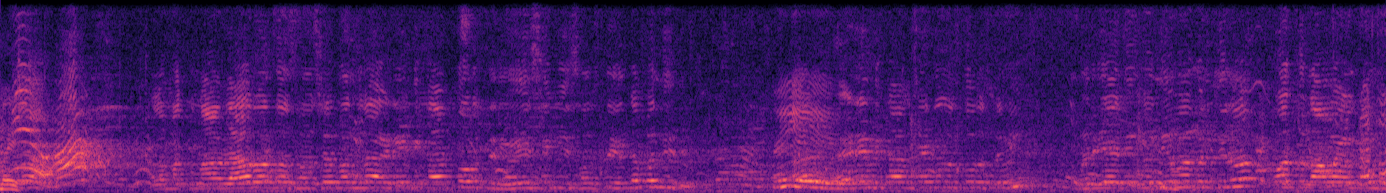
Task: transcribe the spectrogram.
Arrest. ಅಲ್ಲ ಮತ್ತೆ ನಾವು ಯಾರು ಅಂತ ಸಂಶಯ ಬಂದ್ರೆ ಐಡೆಂಟಿ ಕಾರ್ಡ್ ತೋರಿಸ್ತೀನಿ. ಎ ಸಿ ಬಿ ಸಂಸ್ಥೆಯಿಂದ ಬಂದಿದ್ದೀವಿ ಐಡೆಂಟಿ ಕಾರ್ಡ್ ಏನಾದ್ರು ತೋರಿಸ್ತೀವಿ. ಮರ್ಯಾದೆಯಿಂದ ನೀವ ಬರ್ತೀರೋ ಮತ್ತು ನಾವು ಹೇಳ್ಕೊಂಡು.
